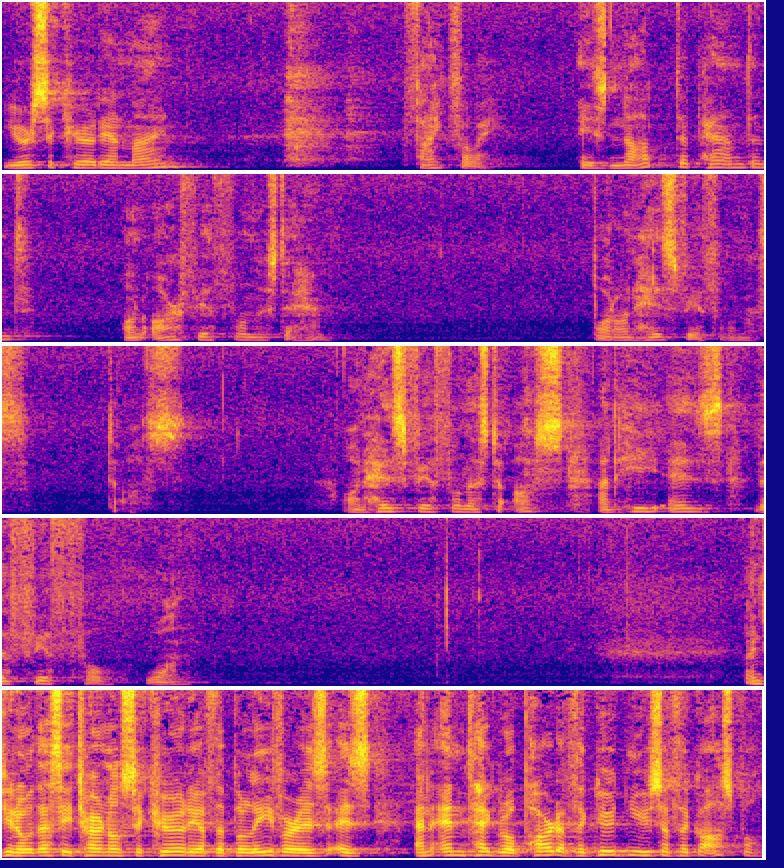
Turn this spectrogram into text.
your security and mine, thankfully, is not dependent on our faithfulness to Him, but on his faithfulness to us. On his faithfulness to us, and he is the faithful one. And you know, this eternal security of the believer is, is an integral part of the good news of the gospel.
